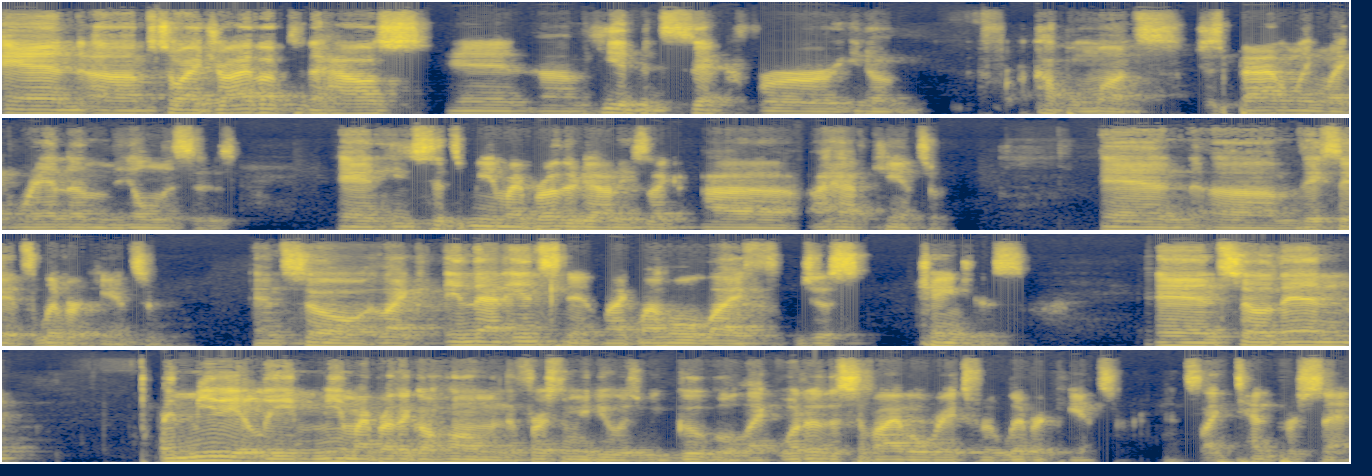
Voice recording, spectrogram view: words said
And um, so I drive up to the house, and um, he had been sick for you know for a couple months, just battling like random illnesses. And he sits me and my brother down. He's like, uh, "I have cancer," and um, they say it's liver cancer. And so, like in that instant, like my whole life just changes. And so then immediately me and my brother go home and the first thing we do is we google like what are the survival rates for liver cancer it's like 10%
